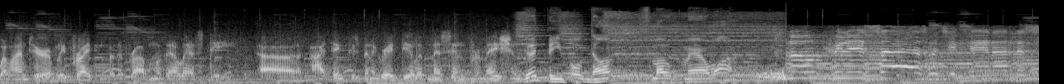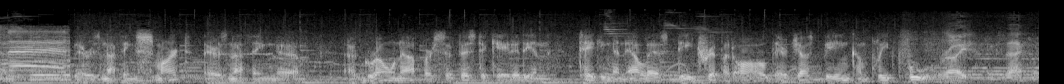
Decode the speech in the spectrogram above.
Well, I'm terribly frightened by the problem of LSD. Uh, I think there's been a great deal of misinformation. Good people don't smoke marijuana. Don't criticize what you can't understand. There is nothing smart, there's nothing uh, uh, grown up or sophisticated in taking an LSD trip at all. They're just being complete fools. Right, exactly.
